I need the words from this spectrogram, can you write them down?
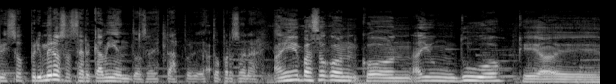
esos primeros acercamientos a estas, a estos personajes? A mí me pasó con, con hay un dúo que eh,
